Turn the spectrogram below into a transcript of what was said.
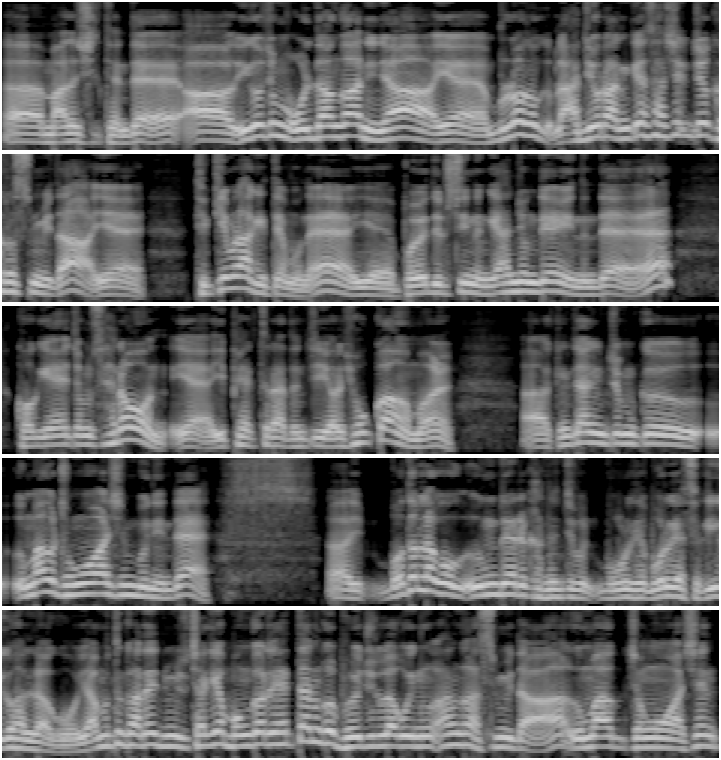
아, 많으실 텐데 아 이거 좀 올드한 거 아니냐? 예 물론 라디오라는 게 사실 저 그렇습니다. 예 듣기만 하기 때문에 예 보여드릴 수 있는 게 한정되어 있는데 거기에 좀 새로운 예 이펙트라든지 여러 효과음을 아, 굉장히 좀 그 음악을 전공하신 분인데 아, 뭐 달라고 음대를 갔는지 모르겠, 모르겠어요. 이거 하려고. 아무튼 간에 자기가 뭔가를 했다는 걸 보여주려고 있는, 하는 것 같습니다. 음악 전공하신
